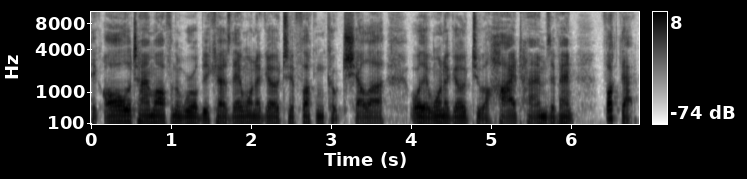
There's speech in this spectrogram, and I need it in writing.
take all the time off in the world because they want to go to fucking Coachella or they want to go to a high times event. Fuck that.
